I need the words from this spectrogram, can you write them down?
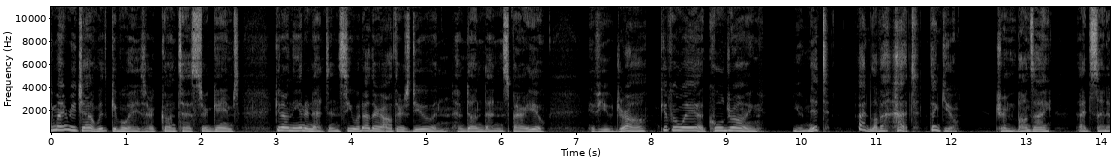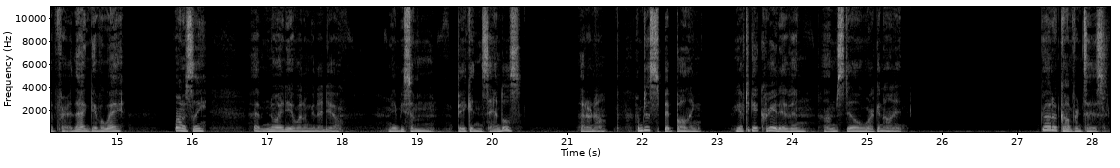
You might reach out with giveaways or contests or games. Get on the internet and see what other authors do and have done that inspire you. If you draw, give away a cool drawing. You knit? I'd love a hat, thank you. Trim bonsai? I'd sign up for that giveaway. Honestly, I have no idea what I'm going to do. Maybe some bacon sandals? I don't know. I'm just spitballing. You have to get creative, and I'm still working on it. Go to conferences.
